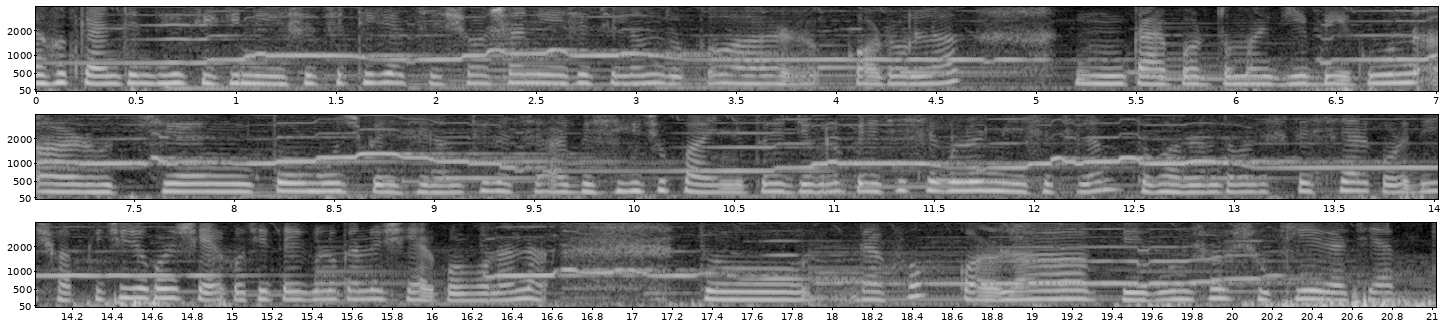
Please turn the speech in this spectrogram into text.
দেখো ক্যান্টিন থেকে কী কী নিয়ে এসেছি, ঠিক আছে? শশা নিয়ে এসেছিলাম দুটো আর করলা। তারপর তোমার গিয়ে বেগুন আর হচ্ছে তরমুজ পেয়েছিলাম, ঠিক আছে? আর বেশি কিছু পাইনি। তো যেগুলো পেয়েছি সেগুলোই নিয়ে এসেছিলাম। তো ভাবলাম তোমাদের সাথে শেয়ার করে দিই। সব কিছু যখন শেয়ার করছি, তো এগুলো কেন শেয়ার করব না না? তো দেখো, করলা, বেগুন সব শুকিয়ে গেছে। এত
